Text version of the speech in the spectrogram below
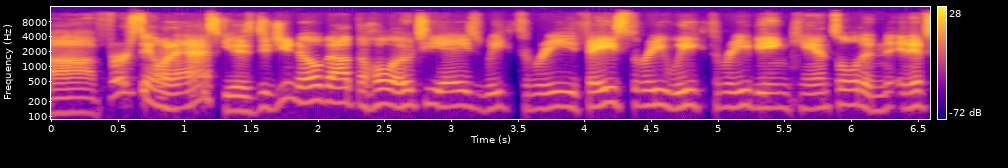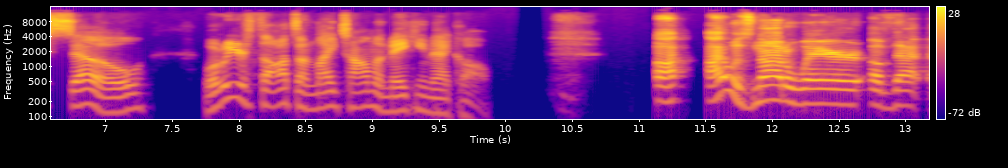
Uh, first thing I want to ask you is, did you know about the whole OTAs week three, phase three, week three being canceled? And, and if so, what were your thoughts on Mike Tomlin making that call? I, I was not aware of that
